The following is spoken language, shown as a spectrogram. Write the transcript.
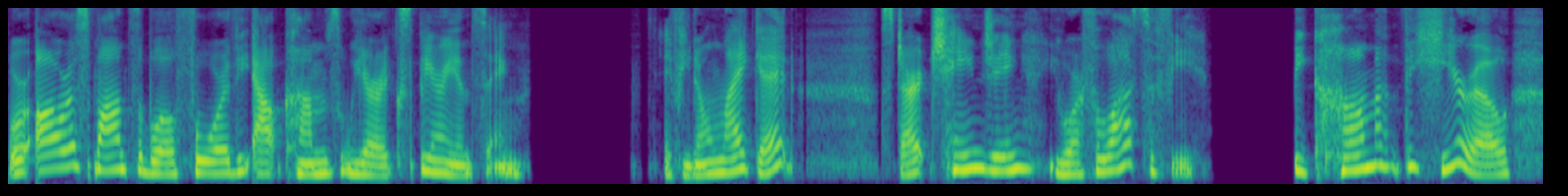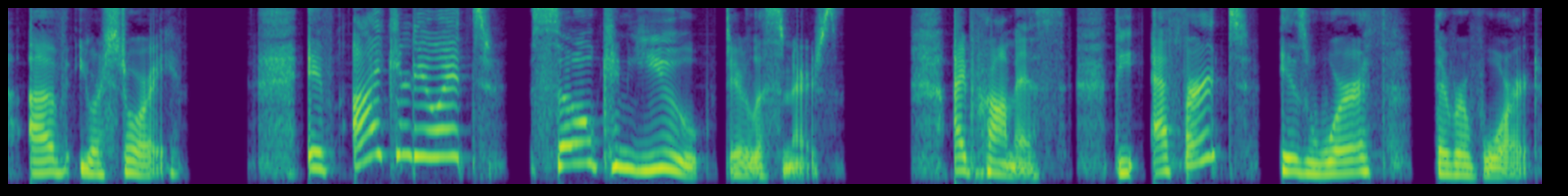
We're all responsible for the outcomes we are experiencing. If you don't like it, start changing your philosophy. Become the hero of your story. If I can do it, so can you, dear listeners. I promise the effort is worth the reward.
